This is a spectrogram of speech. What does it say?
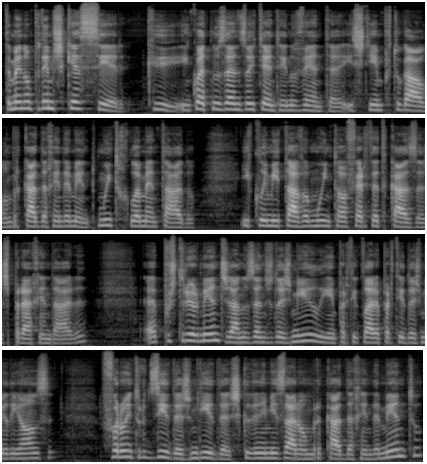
Também não podemos esquecer que, enquanto nos anos 80 e 90 existia em Portugal um mercado de arrendamento muito regulamentado e que limitava muito a oferta de casas para arrendar, posteriormente, já nos anos 2000 e em particular a partir de 2011, foram introduzidas medidas que dinamizaram o mercado de arrendamento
